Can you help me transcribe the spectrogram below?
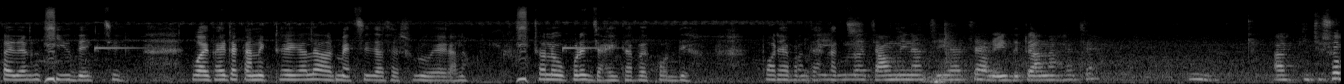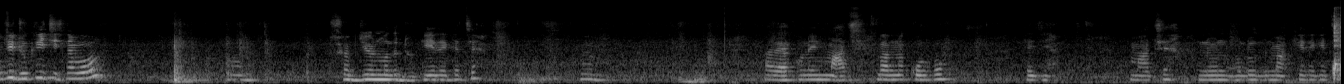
তাই দেখো কিউ দেখছে। ওয়াইফাইটা কানেক্ট হয়ে গেল আর মেসেজ আসা শুরু হয়ে গেল। চলো উপরে যাই তারপরে কর দিয়ে। পরে আবার দেখাচ্ছি। চাউমিন আছে আছে, আর এই দুটো আনা হয়েছে। আর কিছু সবজি ঢুকিয়েছিস না বাবা। সবজি ওর মধ্যে ঢুকিয়ে রেখেছে। আর এখন এই মাছ রান্না করব। এই যে মাছে নুন, হলুদ মাখিয়ে রেখেছি।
